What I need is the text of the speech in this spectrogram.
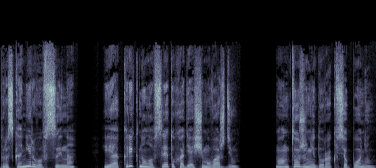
Просканировав сына, я крикнула вслед уходящему вождю. Он тоже не дурак, все понял.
